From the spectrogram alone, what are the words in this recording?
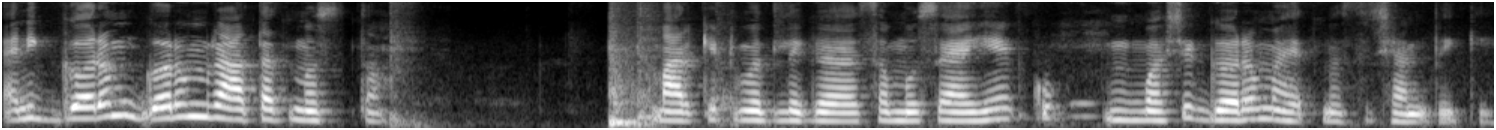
आणि गरम गरम राहतात मस्त. मार्केटमधले ग समोसे आहे. खूप असे गरम आहेत मस्त छानपैकी.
